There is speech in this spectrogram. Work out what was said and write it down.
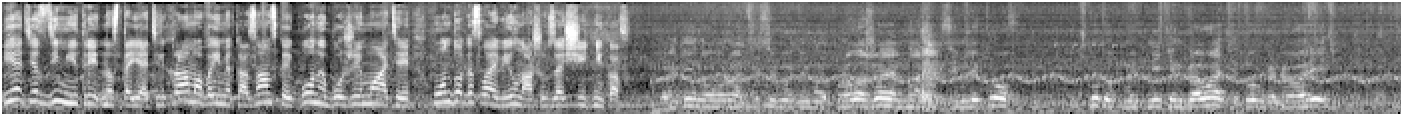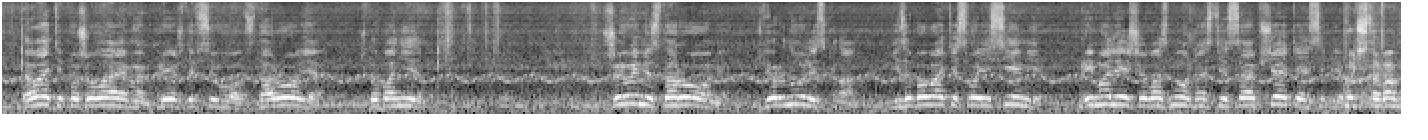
и отец Дмитрий, настоятель храма во имя Казанской иконы Божией Матери. Он благословил наших защитников. Дорогие новоуральцы, сегодня мы провожаем наших земляков. Что тут митинговать и долго говорить? Давайте пожелаем им прежде всего здоровья, чтобы они живыми, здоровыми вернулись к нам. Не забывайте свои семьи, при малейшей возможности сообщайте о себе. Хочется вам,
